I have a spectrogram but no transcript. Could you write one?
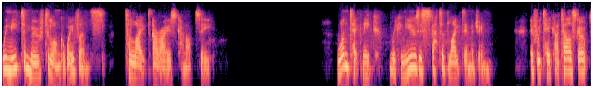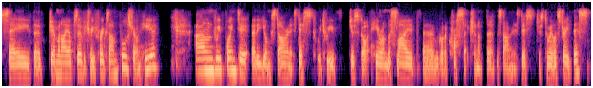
we need to move to longer wavelengths, to light our eyes cannot see. One technique we can use is scattered light imaging. If we take our telescope, say the Gemini Observatory, for example, shown here, and we point it at a young star in its disk, which we've just got here on the slide. Uh, we've got a cross section of the, the star in its disk just to illustrate this.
